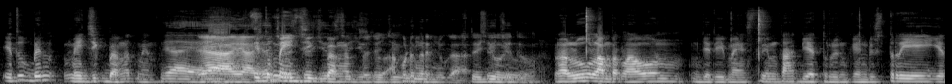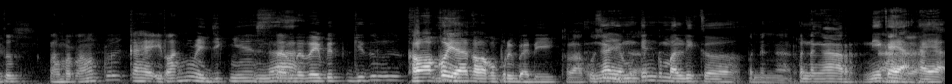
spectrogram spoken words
itu band magic banget men Ya ya. Ya, ya, Itu ya. magic banget. Setuju. Aku dengerin juga. setuju itu. lalu lambat laun menjadi mainstream tah dia turun ke industri gitu lambat laun tuh kayak hilang magicnya and Rabbit gitu kalau aku ya kalau aku pribadi Kalau aku Enggak sih ya mungkin kembali ke pendengar. pendengar. Ini Nah, kayak ya. kayak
